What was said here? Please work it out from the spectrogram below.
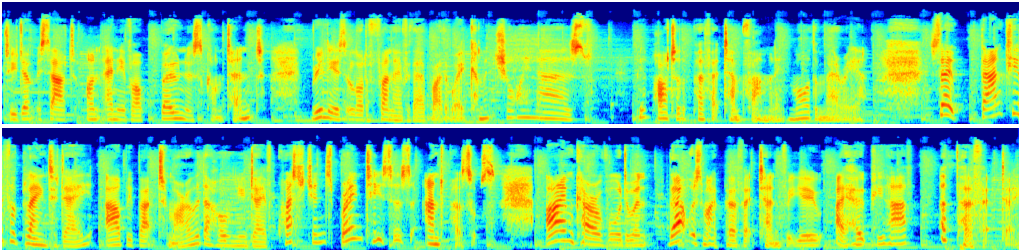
so you don't miss out on any of our bonus content. Really is a lot of fun over there, by the way. Come and join us. Be a part of the Perfect 10 family. More the merrier. So, thank you for playing today. I'll be back tomorrow with a whole new day of questions, brain teasers, and puzzles. I'm Carol Vorderman. That was my Perfect 10 for you. I hope you have a perfect day.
